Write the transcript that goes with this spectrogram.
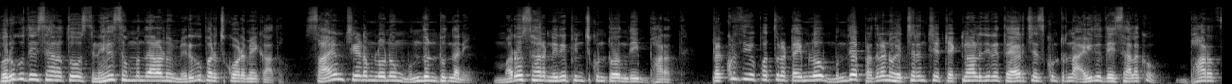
పొరుగు దేశాలతో స్నేహ సంబంధాలను మెరుగుపరచుకోవడమే కాదు సాయం చేయడంలోనూ ముందుంటుందని మరోసారి నిరూపించుకుంటోంది భారత్. ప్రకృతి విపత్తుల టైంలో ముందే ప్రజలను హెచ్చరించే టెక్నాలజీని తయారు చేసుకుంటున్న ఐదు దేశాలకు భారత్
